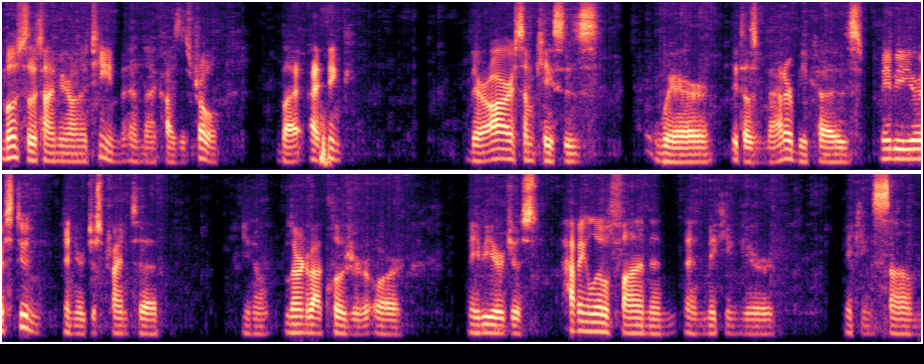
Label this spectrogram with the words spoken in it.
most of the time you're on a team and that causes trouble. But I think there are some cases where it doesn't matter because maybe you're a student and you're just trying to, you know, learn about Clojure or maybe you're just having a little fun and, and making your making some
